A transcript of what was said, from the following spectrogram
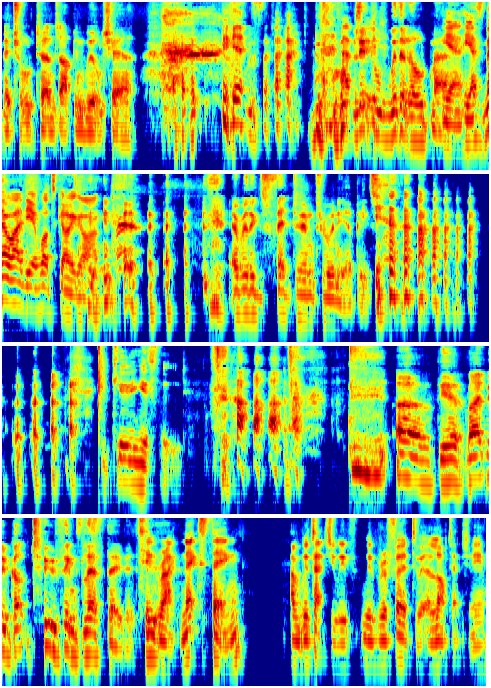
Mitchell turns up in wheelchair. Yes. Little withered old man. Yeah, he has no idea what's going on. Everything's fed to him through an earpiece. including his food. oh dear. Right, we've got two things left, David. Two, right, next thing. I was actually we've we've referred to it a lot actually,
